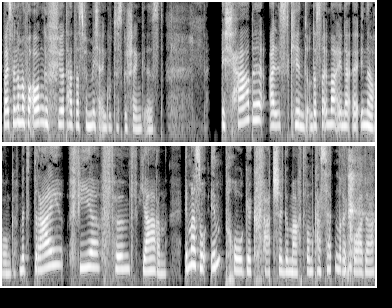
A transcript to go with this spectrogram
weil es mir nochmal vor Augen geführt hat, was für mich ein gutes Geschenk ist. Ich habe als Kind, und das war immer eine Erinnerung, mit drei, vier, fünf Jahren immer so Impro-Gequatsche gemacht vom Kassettenrekorder.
